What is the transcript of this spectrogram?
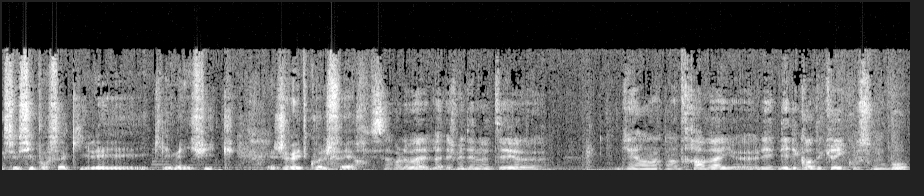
Ceci pour ça qu'il est, qu'il est magnifique. J'avais de quoi le faire. Ça, voilà, bah, là, je m'étais noté, il y a un, un travail, les, les décors de Kirikou sont beaux,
